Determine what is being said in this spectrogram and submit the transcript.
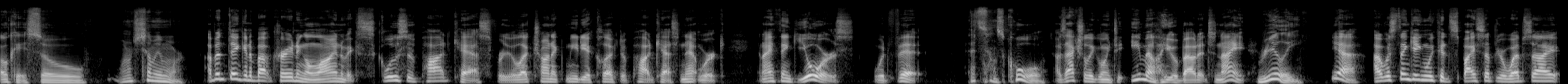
Okay, so why don't you tell me more? I've been thinking about creating a line of exclusive podcasts for the Electronic Media Collective Podcast Network, and I think yours would fit. That sounds cool. I was actually going to email you about it tonight. Really? Yeah, I was thinking we could spice up your website,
